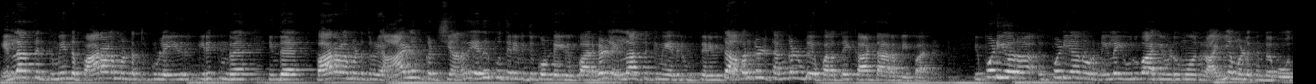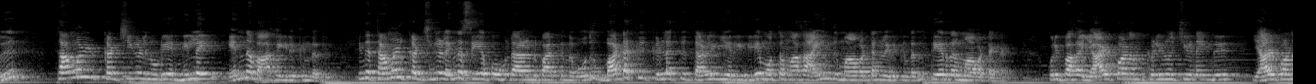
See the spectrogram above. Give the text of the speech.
எல்லாத்திற்குமே இந்த பாராளுமன்றத்துக்குள்ளே இரு- இருக்கின்ற இந்த பாராளுமன்றத்துடைய ஆளும் கட்சியானது எதிர்ப்பு தெரிவித்துக் கொண்டே இருப்பார்கள். எல்லாத்துக்குமே எதிர்ப்பு தெரிவித்து அவர்கள் தங்களுடைய பலத்தை காட்ட ஆரம்பிப்பார்கள். இப்படி ஒரு இப்படியான ஒரு நிலை உருவாகி விடுமோ என்ற ஐயம் எழுகின்ற போது தமிழ் கட்சிகளினுடைய நிலை என்னவாக இருக்கின்றது? இந்த தமிழ் கட்சிகள் என்ன செய்ய போகின்றார்கள் என்று பார்க்கின்ற போது வடக்கு கிழக்கு தழுவிய ரீதியிலே மொத்தமாக ஐந்து மாவட்டங்கள் இருக்கின்றது தேர்தல் மாவட்டங்கள். குறிப்பாக யாழ்ப்பாணம் கிளிநொச்சி இணைந்து யாழ்ப்பாண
